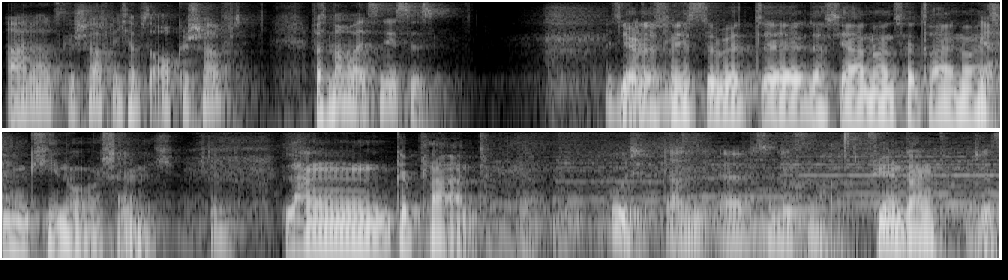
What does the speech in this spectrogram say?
Arne hat es geschafft, ich habe es auch geschafft. Was machen wir als nächstes? ja, das nächste wird äh, das Jahr 1993 ja. im Kino wahrscheinlich. Stimmt. Stimmt. Lang geplant. Ja. Gut, dann äh, bis zum nächsten Mal. Vielen Dank. Tschüss.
